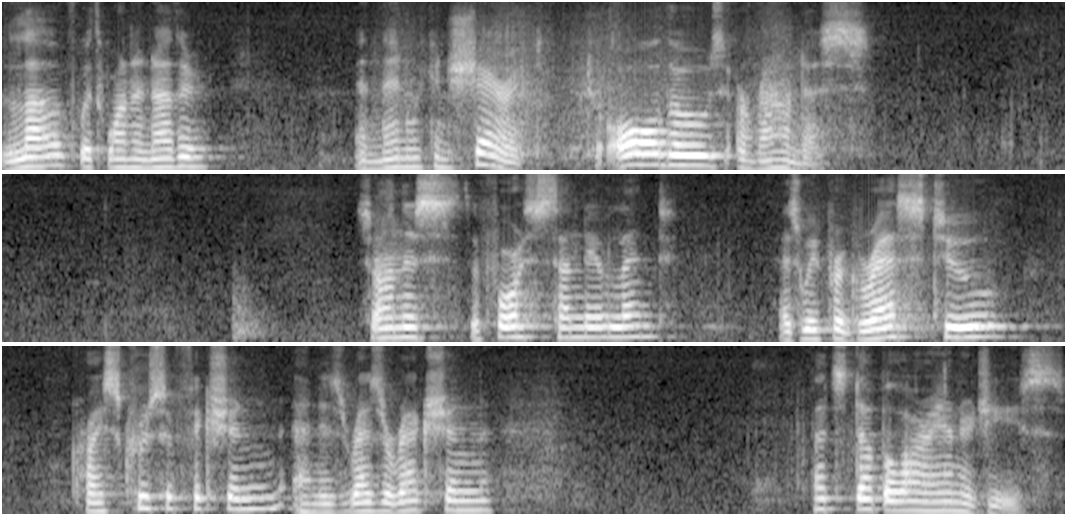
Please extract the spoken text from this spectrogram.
love with one another, and then we can share it to all those around us. So, on this, the fourth Sunday of Lent, as we progress to Christ's crucifixion and his resurrection, let's double our energies.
